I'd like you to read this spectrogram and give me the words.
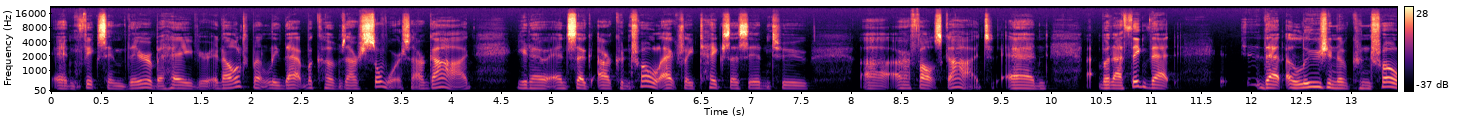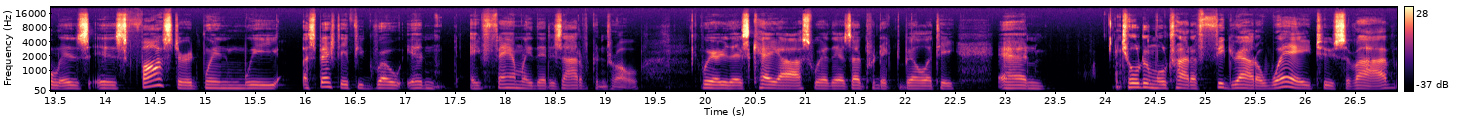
and fixing their behavior, and ultimately that becomes our source, our God. You know, and so our control actually takes us into uh, our false gods. And but I think that that illusion of control is is fostered when we, especially if you grow in a family that is out of control, where there's chaos, where there's unpredictability, and children will try to figure out a way to survive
